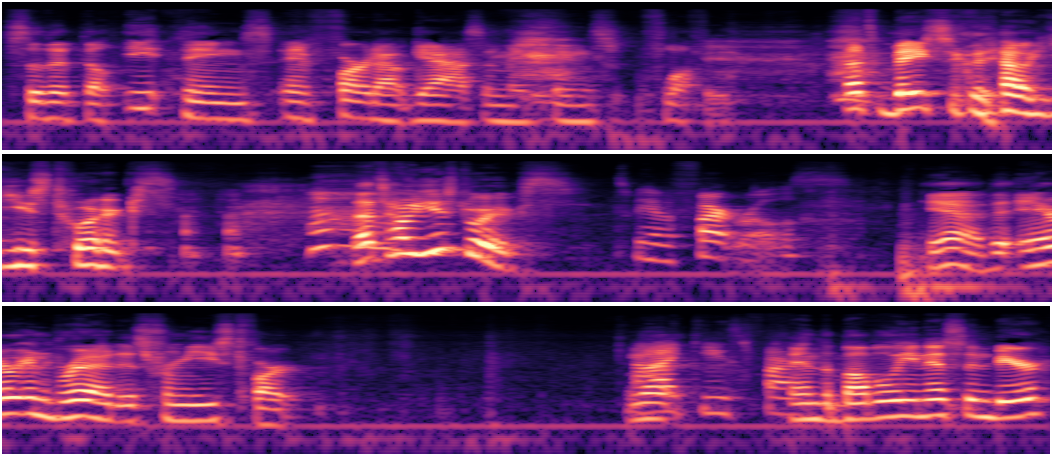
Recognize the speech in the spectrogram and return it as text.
so that they'll eat things and fart out gas and make things fluffy. That's basically how yeast works. That's how yeast works. So we have fart rolls. Yeah, the air in bread is from yeast fart. I That- like yeast fart. and the bubbliness in beer,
